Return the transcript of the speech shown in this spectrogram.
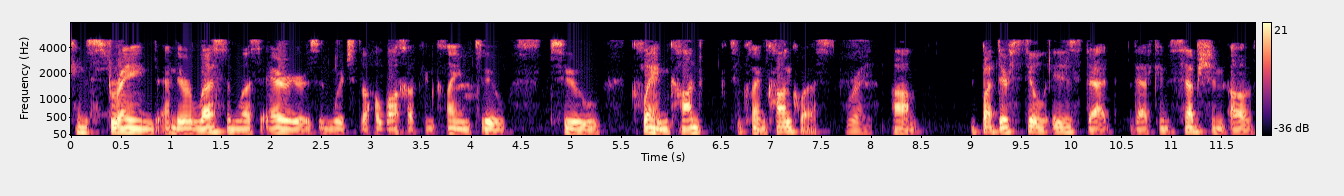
constrained, and there are less and less areas in which the halacha can claim to to claim con- to claim conquest. Right. Um, but there still is that that conception of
